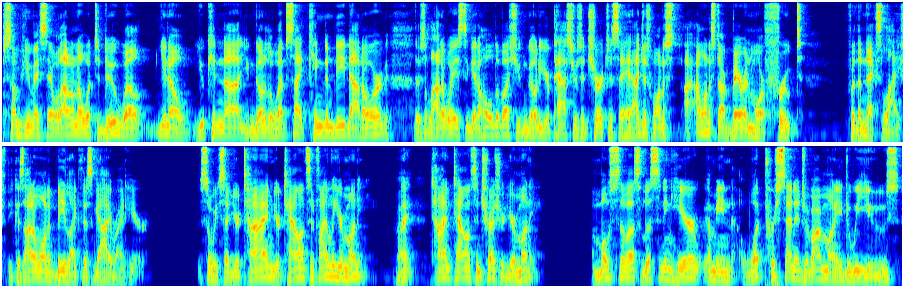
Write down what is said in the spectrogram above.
Some of you may say, "Well, I don't know what to do." Well, you know, you can uh, you can go to the website kingdomd.org. There's a lot of ways to get a hold of us. You can go to your pastors at church and say, "Hey, I just want to I want to start bearing more fruit for the next life because I don't want to be like this guy right here." So we said your time, your talents, and finally your money, right? Time, talents, and treasure, your money. Most of us listening here, I mean, what percentage of our money do we use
